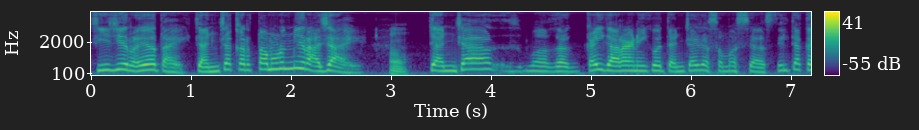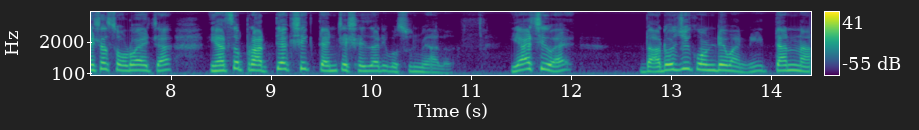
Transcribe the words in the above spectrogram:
जी रयत आहे ज्यांच्याकरता म्हणून मी राजा आहे हो. त्यांच्या काही गाराणी किंवा त्यांच्या ज्या समस्या असतील त्या कशा सोडवायच्या ह्याचं प्रात्यक्षिक त्यांच्या शेजारी बसून मिळालं. याशिवाय दादोजी कोंडेवांनी त्यांना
